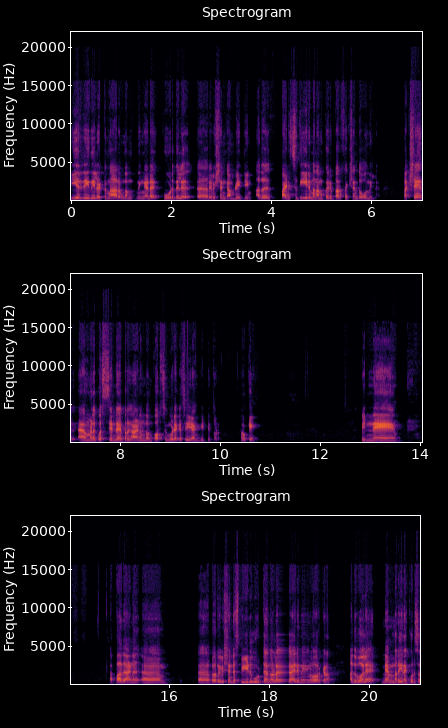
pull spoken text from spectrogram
ഈ ഒരു രീതിയിലോട്ട് മാറുമ്പം നിങ്ങളുടെ കൂടുതൽ റിവിഷൻ കംപ്ലീറ്റ് ചെയ്യും. അത് പഠിച്ച് തീരുമ്പോൾ നമുക്കൊരു പെർഫെക്ഷൻ തോന്നില്ല. പക്ഷേ നമ്മൾ ക്വസ്റ്റ്യൻ പേപ്പർ കാണുമ്പം കുറച്ചും കൂടെ ഒക്കെ ചെയ്യാൻ കിട്ടിത്തുടങ്ങും. ഓക്കെ പിന്നെ അപ്പൊ അതാണ് അപ്പൊ റിവിഷന്റെ സ്പീഡ് കൂട്ടുക എന്നുള്ള കാര്യം നിങ്ങൾ ഓർക്കണം. അതുപോലെ മെമ്മറിനെ കുറിച്ച്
